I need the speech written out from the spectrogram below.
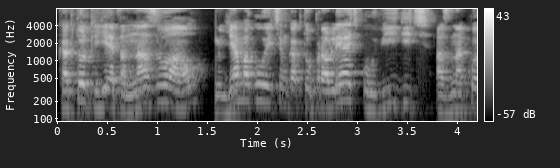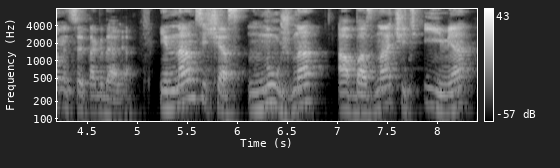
Как только я это назвал, я могу этим как-то управлять, увидеть, ознакомиться и так далее. И нам сейчас нужно обозначить имя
